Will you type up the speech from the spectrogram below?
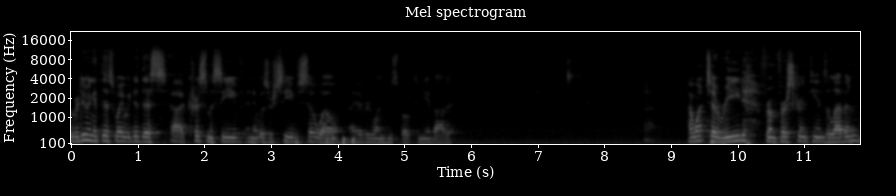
So, we're doing it this way. We did this uh, Christmas Eve, and it was received so well by everyone who spoke to me about it. I want to read from 1 Corinthians 11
